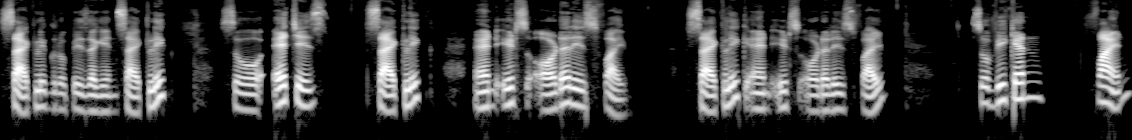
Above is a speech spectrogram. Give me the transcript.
cyclic group is again cyclic. So H is cyclic and its order is 5 cyclic and its order is 5 so we can find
